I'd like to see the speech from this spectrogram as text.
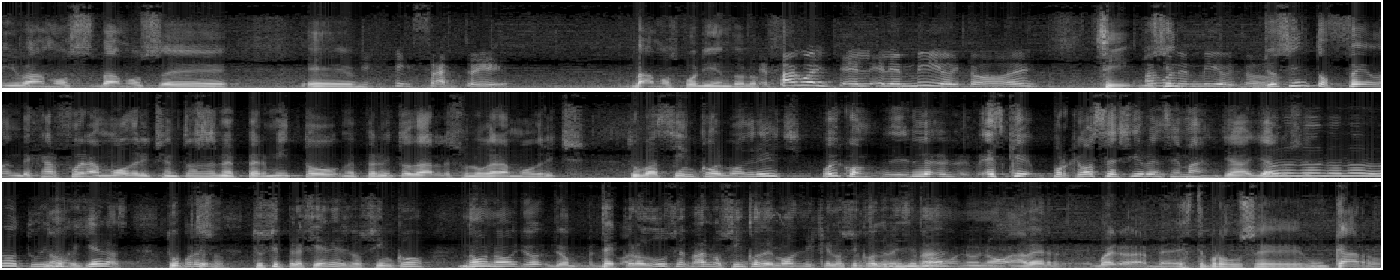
Y vamos, vamos, eh, eh, Exacto. Vamos poniéndolo. pago el, el- el envío y todo, ¿eh? Sí, yo, Pago el envío y todo. yo siento feo en dejar fuera a Modric, entonces me permito, me permito darle su lugar a Modric. ¿Tú vas 5 el Modric? Con, es que porque vas a decir Benzema, ya, ya No, no, no, no, no, no, no, tú di No. lo que quieras. Tú, Por te- eso. tú si prefieres los 5, No, no, yo, yo ¿te produce más los 5 de Modric que los 5 de Benzema? No, no, no. A ver, bueno, este produce un carro,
